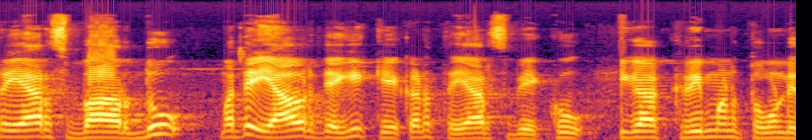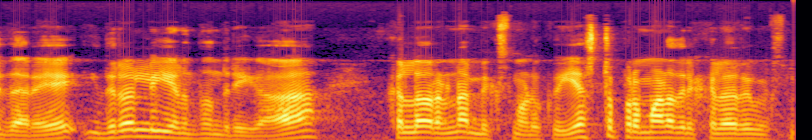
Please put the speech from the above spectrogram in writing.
ತಯಾರಿಸಬಾರ್ದು, ಮತ್ತು ಯಾವ ರೀತಿಯಾಗಿ ಕೇಕನ್ನು ತಯಾರಿಸಬೇಕು? ಈಗ ಕ್ರೀಮನ್ನು ತೊಗೊಂಡಿದ್ದಾರೆ. ಇದರಲ್ಲಿ ಏನಂತಂದ್ರೆ ಈಗ ಕಲರನ್ನು ಮಿಕ್ಸ್ ಮಾಡಬೇಕು. ಎಷ್ಟು ಪ್ರಮಾಣದಲ್ಲಿ ಕಲರ್ ಮಿಕ್ಸ್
